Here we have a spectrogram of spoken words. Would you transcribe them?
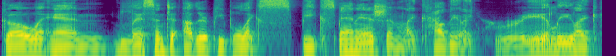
go and listen to other people like speak Spanish and like how they like really like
